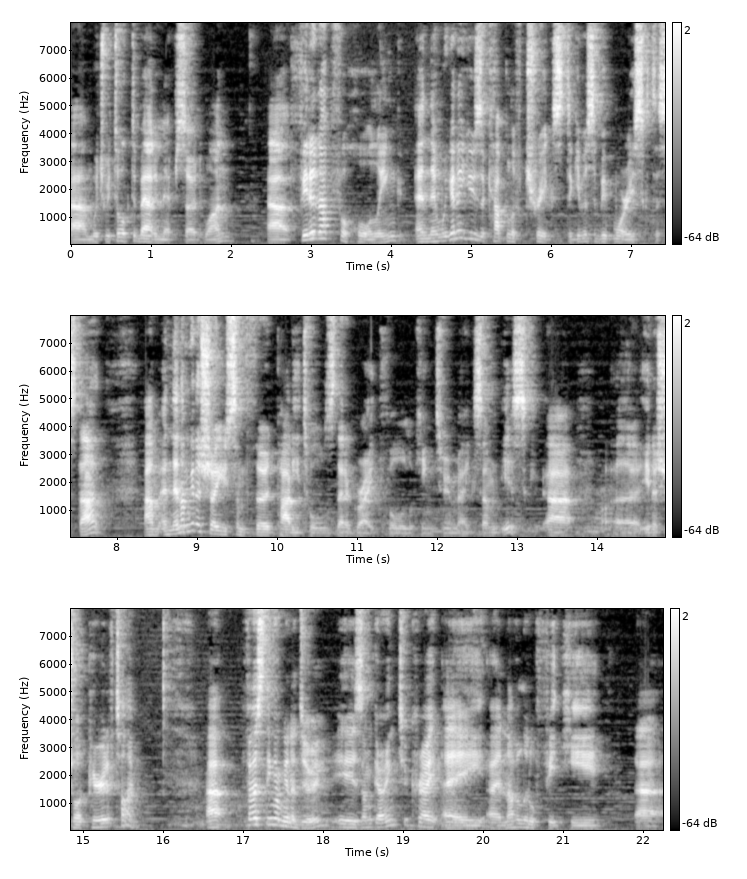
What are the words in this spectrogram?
um, which we talked about in episode one, uh, fit it up for hauling, and then we're going to use a couple of tricks to give us a bit more ISK to start. Um, and then I'm going to show you some third-party tools that are great for looking to make some ISK uh, uh, in a short period of time. Uh, first thing I'm going to do is I'm going to create a another little fit here uh,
